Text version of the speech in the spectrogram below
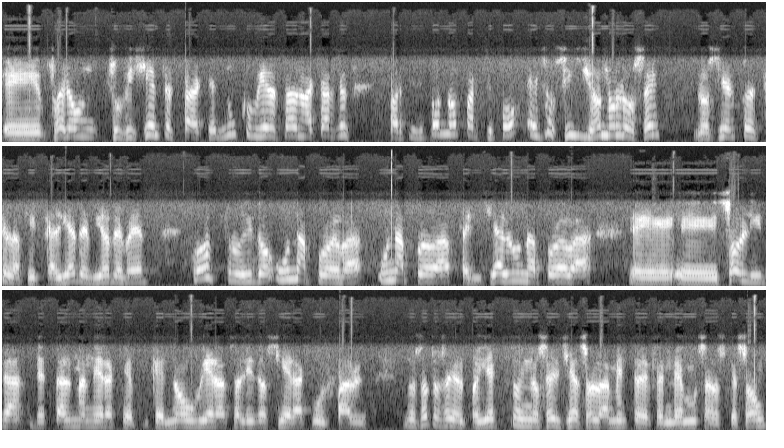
eh, fueron suficientes para que nunca hubiera estado en la cárcel. ¿Participó no participó? Eso sí, yo no lo sé. Lo cierto es que la Fiscalía debió de haber construido una prueba, una prueba pericial, una prueba eh, eh, sólida, de tal manera que, que no hubiera salido si era culpable. Nosotros en el proyecto Inocencia solamente defendemos a los que son,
